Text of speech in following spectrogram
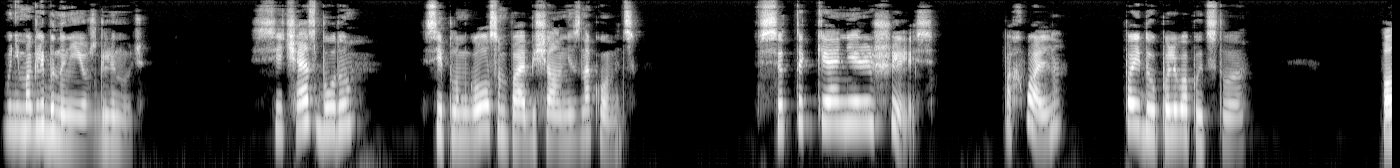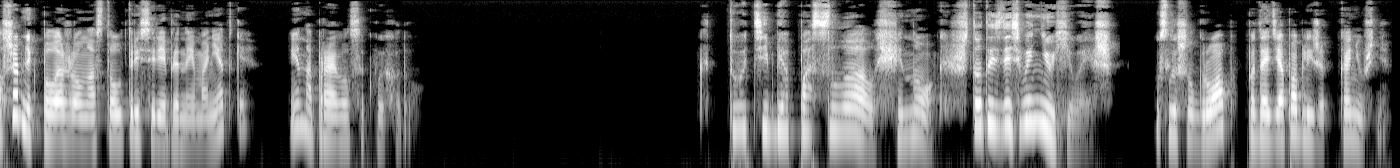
«Вы не могли бы на нее взглянуть?» «Сейчас буду», — сиплым голосом пообещал незнакомец. Все-таки они решились. Похвально. Пойду полюбопытствую. Волшебник положил на стол три серебряные монетки и направился к выходу. «Кто тебя послал, щенок? Что ты здесь вынюхиваешь?» Услышал Груап, подойдя поближе к конюшне.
